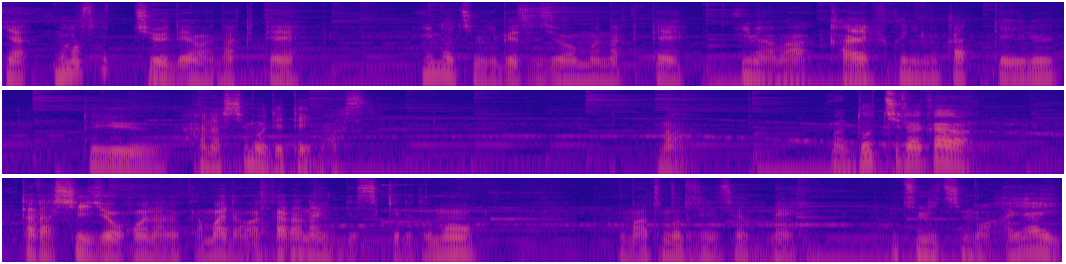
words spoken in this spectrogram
いや脳卒中ではなくて命に別状もなくて今は回復に向かっているという話も出ています。まあ、まあ、どちらが正しい情報なのかまだわからないんですけれども松本先生のね一日も早い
